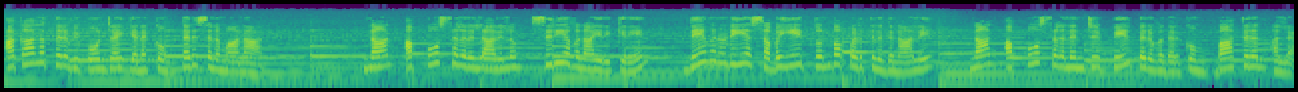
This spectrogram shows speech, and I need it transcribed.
அகால பிறவி போன்ற எனக்கும் தரிசனமானார். நான் அப்போஸ்தலர் எல்லாரிலும் சிறியவனாயிருக்கிறேன். தேவனுடைய சபையை துன்பப்படுத்தினதினாலே நான் அப்போ என்று பேர் பெறுவதற்கும் பாத்திரன் அல்ல.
